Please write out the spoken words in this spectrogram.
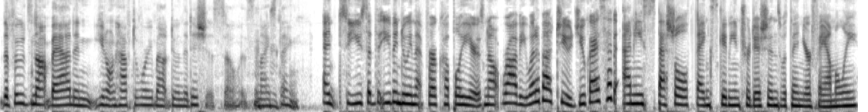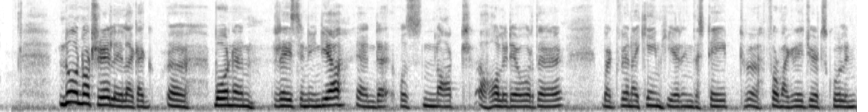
the food's not bad, and you don't have to worry about doing the dishes. So it's a nice thing. And so you said that you've been doing that for a couple of years. Now, Ravi, what about you? Do you guys have any special Thanksgiving traditions within your family? no not really like i uh, born and raised in india and uh, was not a holiday over there but when i came here in the state uh, for my graduate school in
